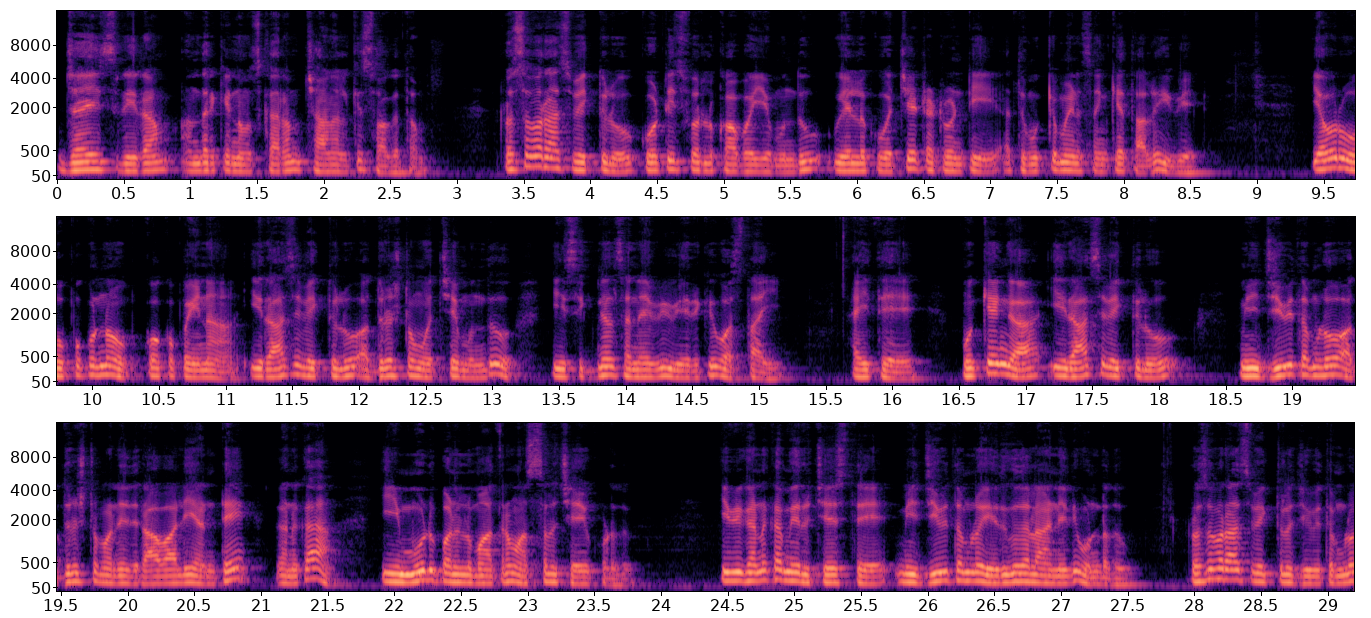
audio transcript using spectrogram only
జై శ్రీరామ్. అందరికీ నమస్కారం. ఛానల్కి స్వాగతం. వృషభ రాశి వ్యక్తులు కోటీశ్వరులు కాబోయే ముందు వీళ్ళకు వచ్చేటటువంటి అతి ముఖ్యమైన సంకేతాలు ఇవే. ఎవరు ఒప్పుకున్నా ఒప్పుకోకపోయినా ఈ రాశి వ్యక్తులు అదృష్టం వచ్చే ముందు ఈ సిగ్నల్స్ అనేవి వీరికి వస్తాయి. అయితే ముఖ్యంగా ఈ రాశి వ్యక్తులు మీ జీవితంలో అదృష్టం అనేది రావాలి అంటే గనక ఈ మూడు పనులు మాత్రం అస్సలు చేయకూడదు. ఇవి గనక మీరు చేస్తే మీ జీవితంలో ఎదుగుదల అనేది ఉండదు. వృషభరాశి వ్యక్తుల జీవితంలో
